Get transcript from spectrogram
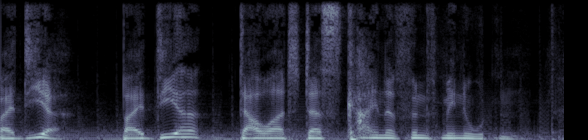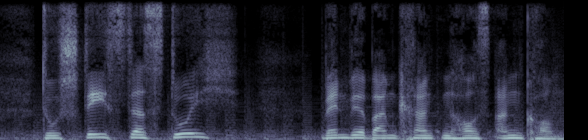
Bei dir, bei dir dauert das keine fünf Minuten. Du stehst das durch. Wenn wir beim Krankenhaus ankommen,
